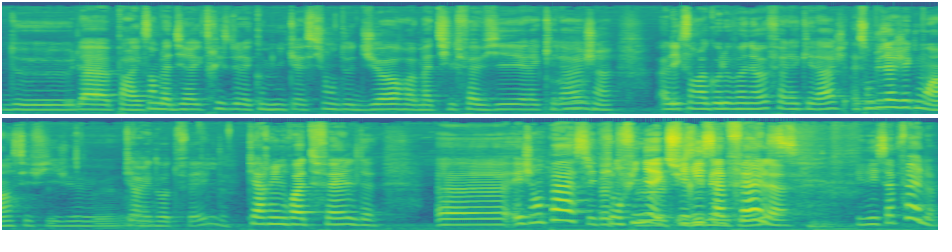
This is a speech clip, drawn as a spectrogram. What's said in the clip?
de la, par exemple, la directrice de la communication de Dior, Mathilde Favier, elle a quel Mhm. âge? Alexandra Golovanov, elle a quel âge? Elles sont plus âgées que moi, hein, ces filles. Je... Karine Rothfeld. Karine Roitfeld. Euh, et j'en passe. Et Pas, puis on finit avec Iris. Apfel. Iris Apfel.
